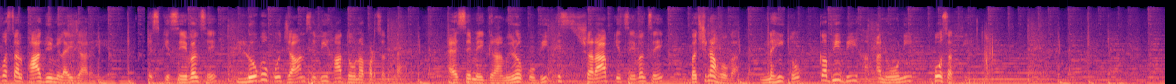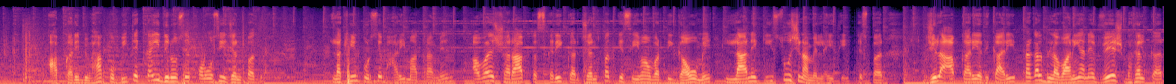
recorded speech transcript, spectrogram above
व सल्फात भी मिलाई जा रही है। इसके सेवन से लोगों को जान से भी हाथ धोना पड़ सकता है। ऐसे में ग्रामीणों को भी इस शराब के सेवन से बचना होगा, नहीं तो कभी भी अनहोनी हो सकती है। आबकारी विभाग को बीते कई दिनों से पड़ोसी जनपद लखीमपुर से भारी मात्रा में अवैध शराब तस्करी कर जनपद के सीमावर्ती गाँवों में लाने की सूचना मिल रही थी। इस पर जिला आबकारी अधिकारी प्रगल्भ लवानिया ने वेश बदल कर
